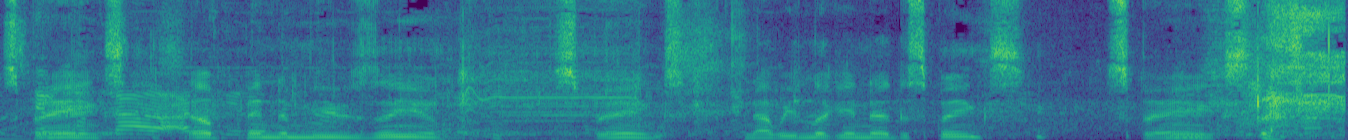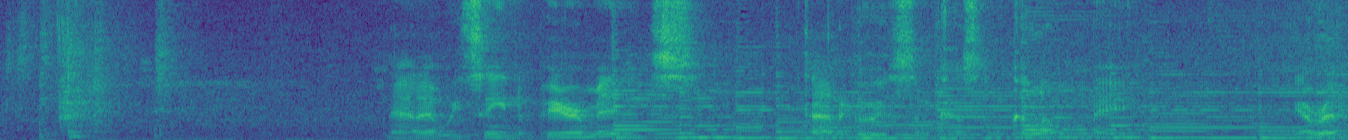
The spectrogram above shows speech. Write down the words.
Sphinx. Up in the museum. Sphinx. Now we looking at the Sphinx. Sphinx. now that we seen the pyramids, time to go get some custom cologne made. Y'all ready?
